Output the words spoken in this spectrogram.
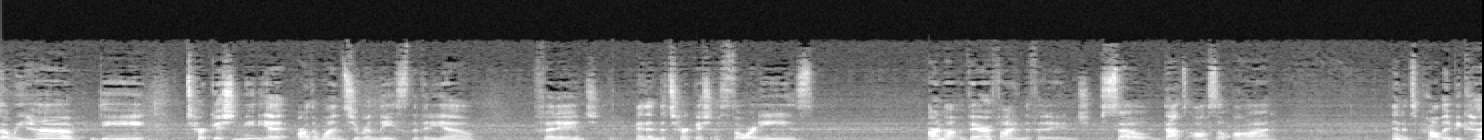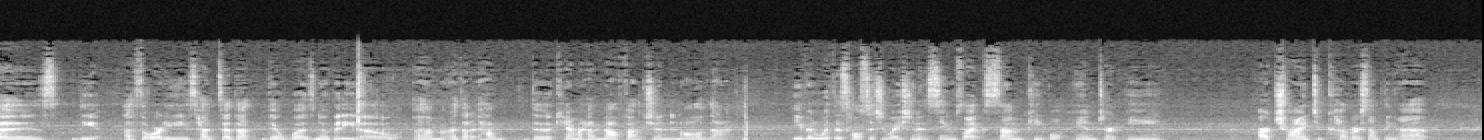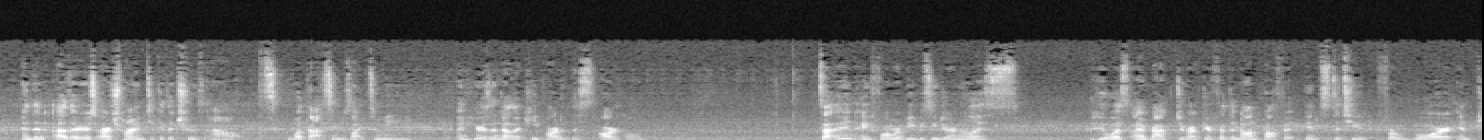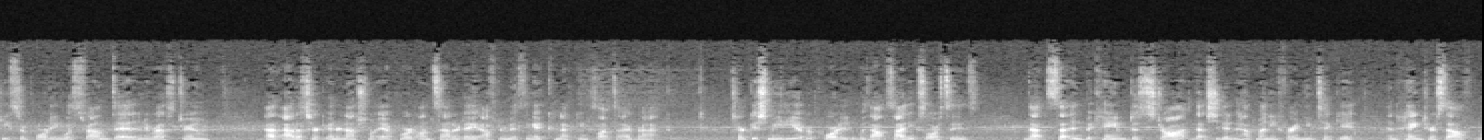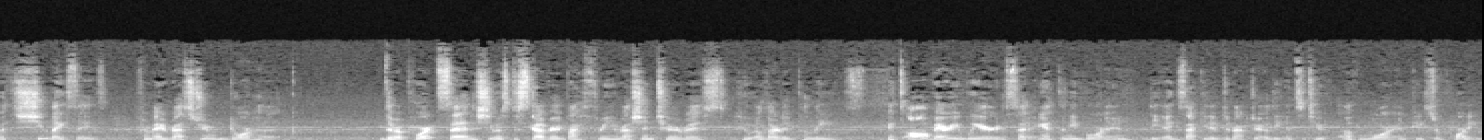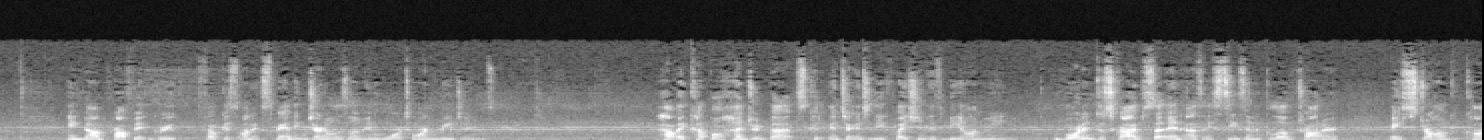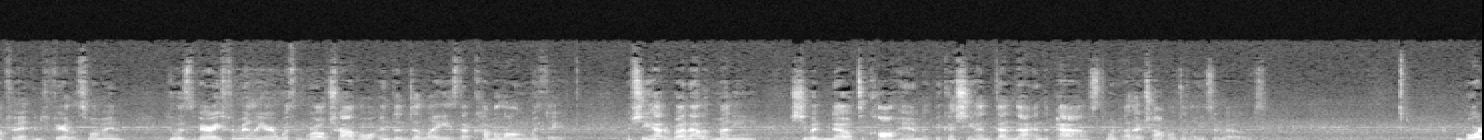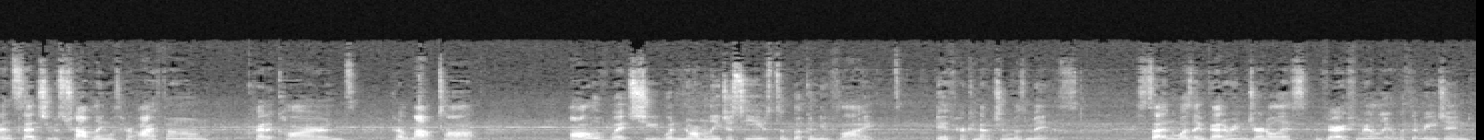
So we have the Turkish media are the ones who released the video footage, and then the Turkish authorities are not verifying the footage. So that's also odd. And it's probably because the authorities had said that there was no video, um, or that it had the camera had malfunctioned and all of that. Even with this whole situation, it seems like some people in Turkey are trying to cover something up, and then others are trying to get the truth out. What that seems like to me. And here's another key part of this article. Sutton, a former BBC journalist who was Iraq director for the nonprofit Institute for War and Peace Reporting, was found dead in a restroom at Ataturk International Airport on Saturday after missing a connecting flight to Iraq. Turkish media reported, without citing sources, that Sutton became distraught that she didn't have money for a new ticket and hanged herself with shoelaces from a restroom door hook. The report said she was discovered by three Russian tourists who alerted police. It's all very weird, said Anthony Borden, the executive director of the Institute of War and Peace Reporting, a nonprofit group focused on expanding journalism in war torn regions. How a couple hundred bucks could enter into the equation is beyond me. Borden described Sutton as a seasoned globetrotter, a strong, confident, and fearless woman who was very familiar with world travel and the delays that come along with it. If she had run out of money, she would know to call him because she had done that in the past when other travel delays arose. Borden said she was traveling with her iPhone, credit cards, her laptop, all of which she would normally just use to book a new flight if her connection was missed. Sutton was a veteran journalist, very familiar with the region.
